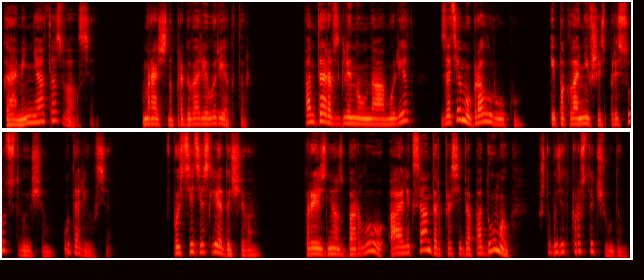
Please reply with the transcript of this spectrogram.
Камень не отозвался. Мрачно проговорил ректор. Пантера взглянул на амулет, затем убрал руку и, поклонившись присутствующим, удалился. «Впустите следующего», — произнес Барлоу, а Александр про себя подумал, что будет просто чудом,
